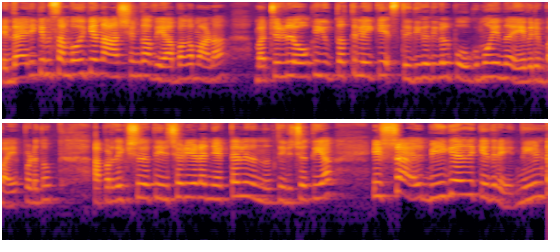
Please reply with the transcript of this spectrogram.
എന്തായിരിക്കും സംഭവിക്കുന്ന ആശങ്ക വ്യാപകമാണ്. മറ്റൊരു ലോകയുദ്ധത്തിലേക്ക് സ്ഥിതിഗതികൾ പോകുമോ എന്ന് ഏവരും ഭയപ്പെടുന്നു. അപ്രതീക്ഷിത തിരിച്ചടിയുടെ ഞെട്ടലിൽ നിന്ന് തിരിച്ചെത്തിയ ഇസ്രായേൽ ഭീകരതയ്ക്കെതിരെ നീണ്ട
